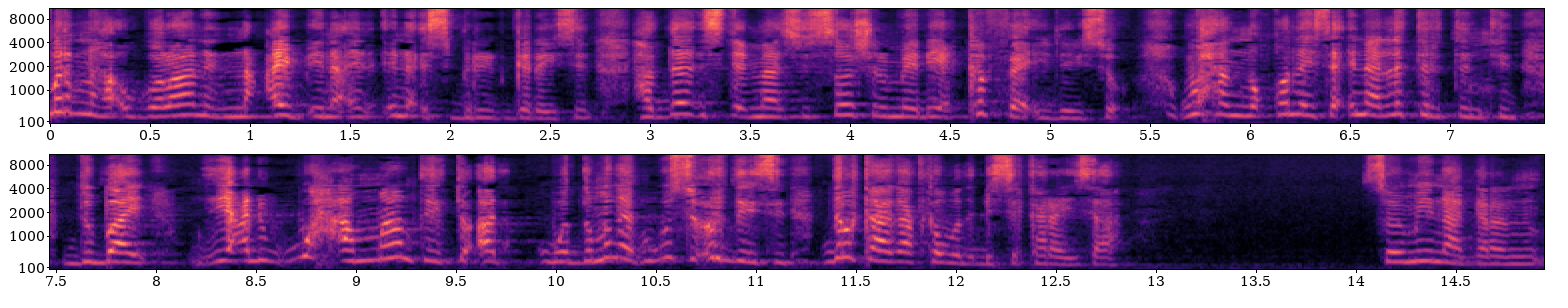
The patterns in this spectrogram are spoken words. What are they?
marna ha ogolaanin nacayb ina ina spread garaysid. Haddaad isticmaashid social media ka faa'iidayso waxaad noqonaysaa inaad la tartantid dubai. Yacni wax ammaantayto aad wadamadan ugu soo ordaysid dalkaagaad ka wada dhisi karaysaa. Soo miinaa garanin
